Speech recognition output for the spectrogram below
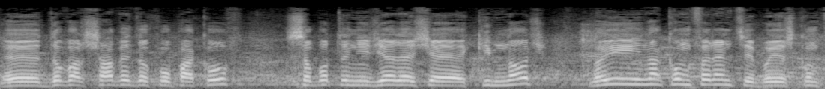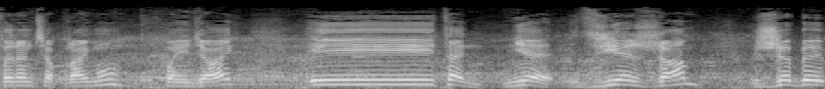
e, do Warszawy, do chłopaków. W sobotę, niedzielę się kimnąć, no i na konferencję, bo jest konferencja Prime'u w poniedziałek. I ten, nie, zjeżdżam, żeby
